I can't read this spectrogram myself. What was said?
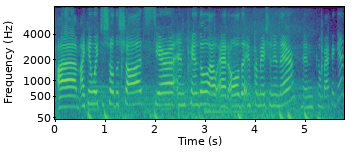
Um, I can't wait to show the shots. Ciera and Kendyl, I'll add all the information in there and come back again.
